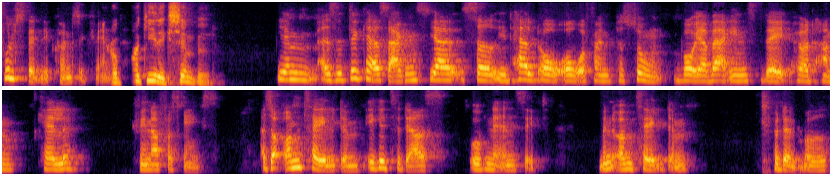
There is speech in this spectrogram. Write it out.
fuldstændig konsekvent. Kan du prøve at give et eksempel? Jamen, altså det kan jeg sagtens. Jeg sad i et halvt år over for en person, hvor jeg hver eneste dag hørte ham kalde kvinder for skanks. Altså omtale dem, ikke til deres åbne ansigt, men omtale dem på den måde.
